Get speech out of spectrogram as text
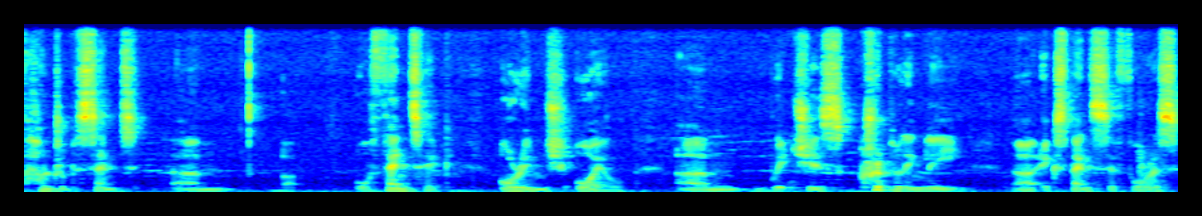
100% um, authentic orange oil, um, which is cripplingly uh, expensive for us,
